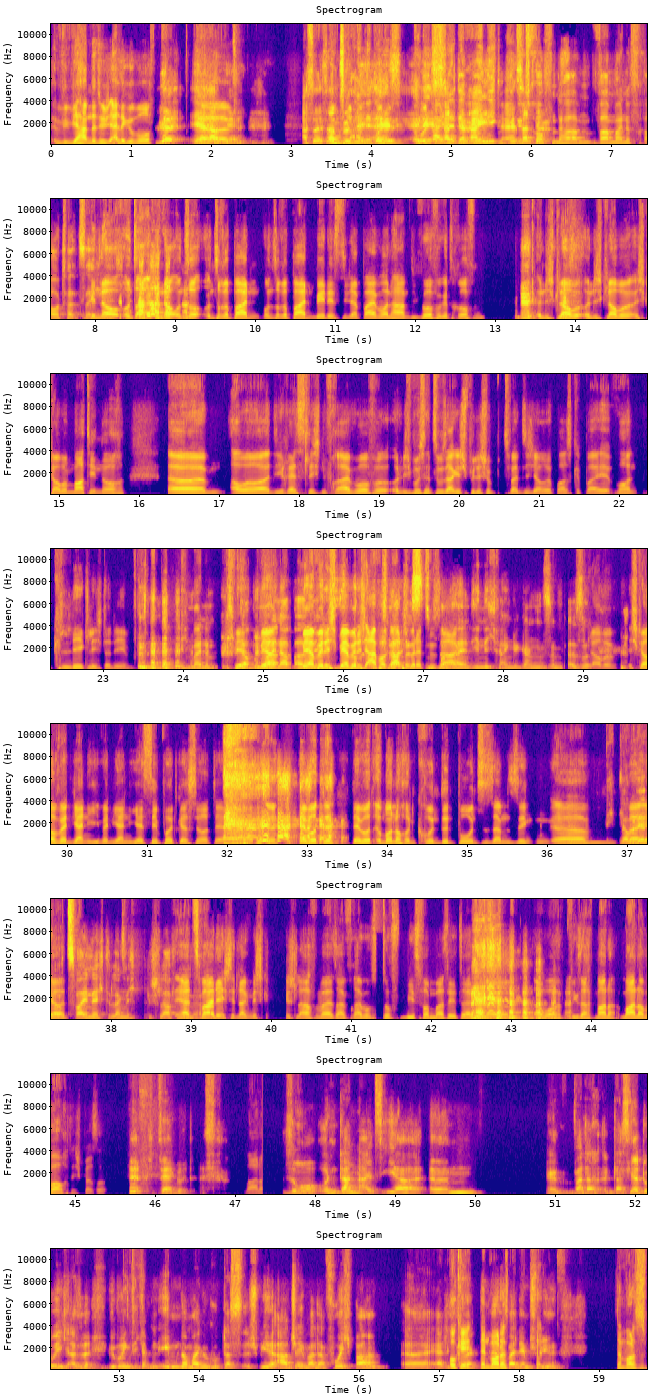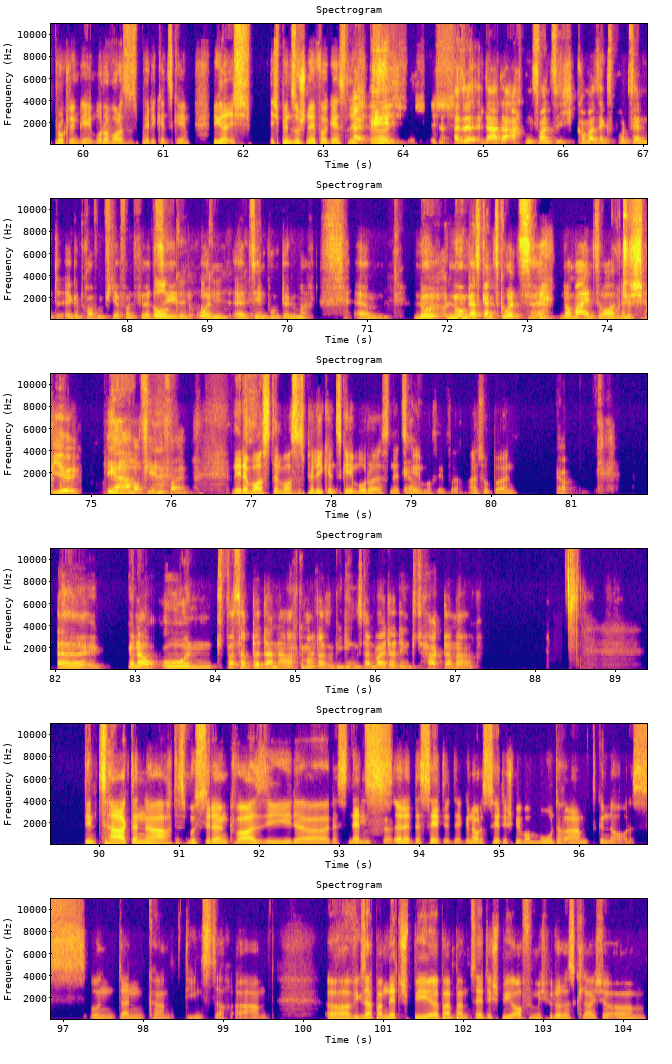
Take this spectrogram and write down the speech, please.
Wir, wir haben natürlich alle geworfen. ja, okay. Achso, es haben wirklich, Eine, und es eine hat der gereicht. wenigen, die Es getroffen haben, war meine Frau tatsächlich. Genau, unter, genau unsere, unsere, beiden, unsere beiden Mädels, die dabei waren, haben die Würfe getroffen. Und ich glaube, und ich glaube, ich glaube Martin noch. Ähm, aber die restlichen Freiwürfe, und ich muss dazu sagen, ich spiele schon 20 Jahre Basketball, waren kläglich daneben. Ich meine, ich Mehr- glaube, mehr- meiner war mehr will ich- mehr will ich einfach gar nicht mehr dazu sagen. allen, die nicht reingegangen sind. Also, Ich glaube, ich glaube wenn, Janni, wenn Janni jetzt den Podcast hört, der, wird, äh, der, wird, äh, der wird immer noch in Grund und Boden zusammensinken. Ähm, ich glaube, der er, hat auch zwei Nächte lang nicht geschlafen. er hat danach. zwei Nächte lang nicht geschlafen, weil er sein Freiwurf so mies vermasselt hat. ähm, aber wie gesagt, Mana war auch nicht besser. Sehr gut. War So, und dann, als ihr, ähm, äh, war das, das ja durch? Also übrigens, ich habe eben nochmal geguckt, das Spiel RJ war da furchtbar, äh, ehrlich Okay, gesagt, dann war äh, das- bei dem dann- Spiel. Dann war das das Brooklyn Game oder war das das Pelicans Game? Wie gesagt, ich, ich bin so schnell vergesslich. Äh, Äh, ich, ich, Also da hat er 28,6 Prozent äh, getroffen, 4 von 14 Oh, okay, okay, und äh, okay. 10 Punkte gemacht. Ähm, nur, nur um das ganz kurz äh, nochmal einzuordnen. Gutes Spiel. Ja, auf jeden Fall. nee, dann war es dann war's das Pelicans Game oder das Nets Ja. Game auf jeden Fall. Eins von beiden. Ja. Äh, genau. Und was habt ihr danach gemacht? Also wie ging es dann weiter, den Tag danach? Den Tag danach, das musste dann quasi der, das Netz, äh, das der, genau, das Celtic-Spiel war Montagabend, genau, das, und dann kam Dienstagabend. Äh, wie gesagt, beim Netzspiel, äh, beim, beim Celtic-Spiel auch für mich wieder das Gleiche. Ähm,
